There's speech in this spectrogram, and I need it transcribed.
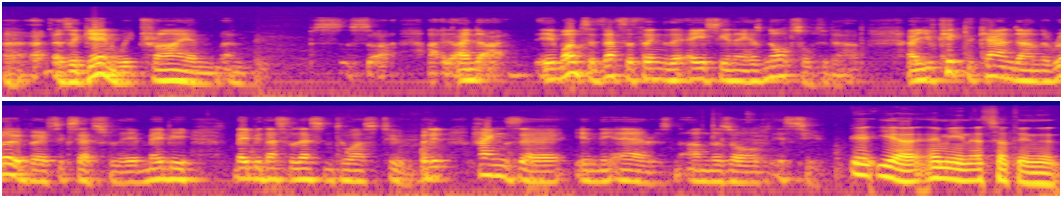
Uh, as again, we try and, and in one sense, that's the thing that ACNA has not sorted out. Uh, you've kicked the can down the road very successfully, and maybe maybe that's a lesson to us too. But it hangs there in the air as an unresolved issue. yeah, I mean that's something that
